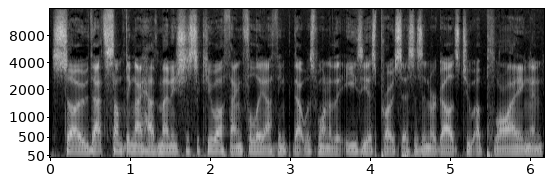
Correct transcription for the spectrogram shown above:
so that's something I have managed to secure, thankfully. I think that was one of the easiest processes in regards to applying, and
